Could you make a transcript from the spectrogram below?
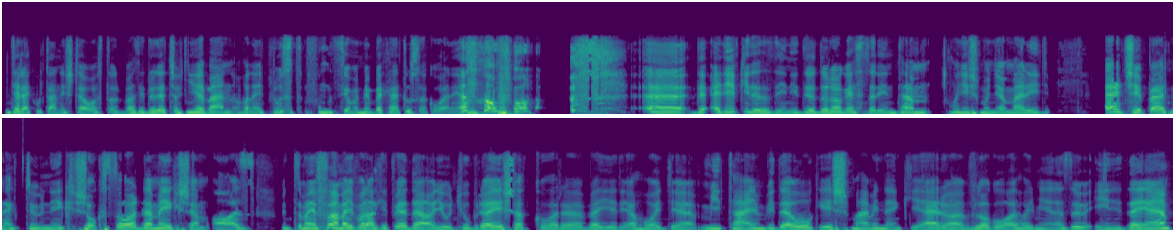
gyerek után is te osztod be az idődet, csak nyilván van egy plusz funkció, amit még be kell tuszakolni a napba. De egyébként ez az én idő dolog, ez szerintem, hogy is mondjam már így, elcsépeltnek tűnik sokszor, de mégsem az. Mint tudom, fölmegy valaki például a YouTube-ra, és akkor beírja, hogy me time videók, és már mindenki erről vlogol, hogy milyen az ő én ideje.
